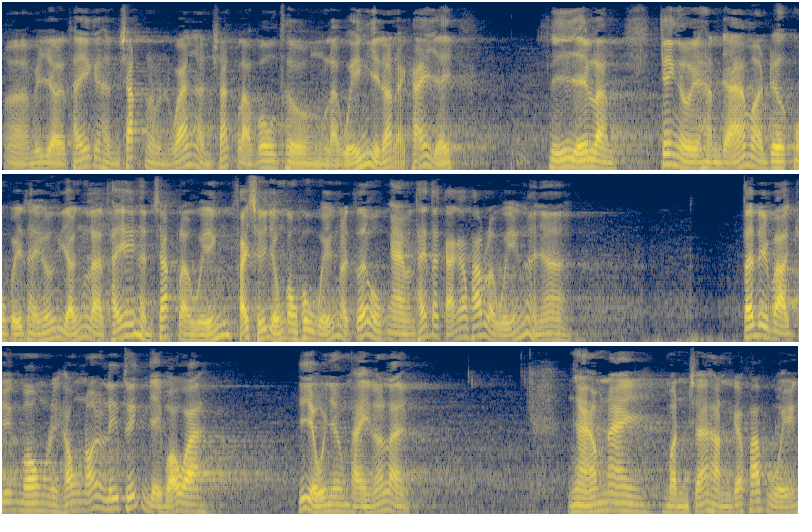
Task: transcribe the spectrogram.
à, bây giờ thấy cái hình sắc mà mình quán hình sắc là vô thường là quyển gì đó đại khái vậy. Thì như vậy là cái người hành giả mà được một vị thầy hướng dẫn là thấy hình sắc là quyển phải sử dụng công phu quyển là tới một ngày mình thấy tất cả các pháp là quyển rồi nha. Tới đi vào chuyên môn thì không nói lý thuyết như vậy bỏ qua. Ví dụ như ông thầy nói là ngày hôm nay mình sẽ hành cái pháp quyển.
